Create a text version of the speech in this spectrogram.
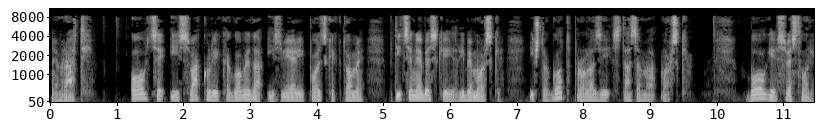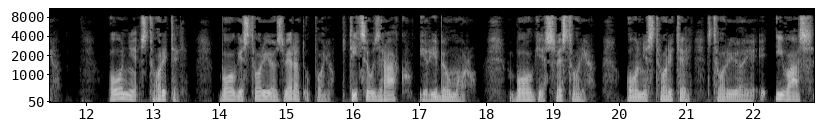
ne vrati. Ovce i svakolika goveda i zvijeri poljske k tome, ptice nebeske i ribe morske, i što god prolazi stazama morskim. Bog je sve stvorio. On je stvoritelj. Bog je stvorio zverat u polju, ptice u zraku i ribe u moru. Bog je sve stvorio. On je stvoritelj, stvorio je i vas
